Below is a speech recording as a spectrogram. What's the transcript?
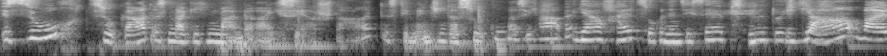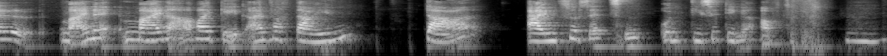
sucht sogar, das merke ich in meinem Bereich sehr stark, dass die Menschen das suchen, was ich habe. Ja, auch Halt suchen in sich selbst, ne? Durch. Ja, weil meine, meine Arbeit geht einfach dahin, da einzusetzen und diese Dinge aufzulösen. Mhm.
